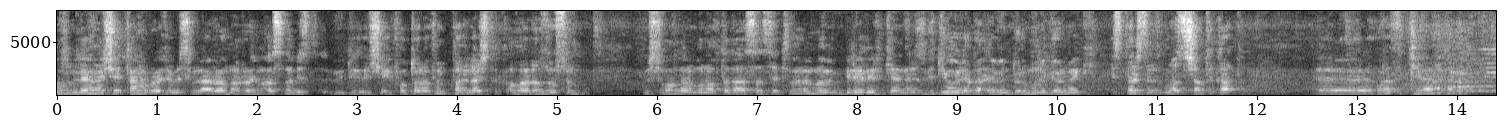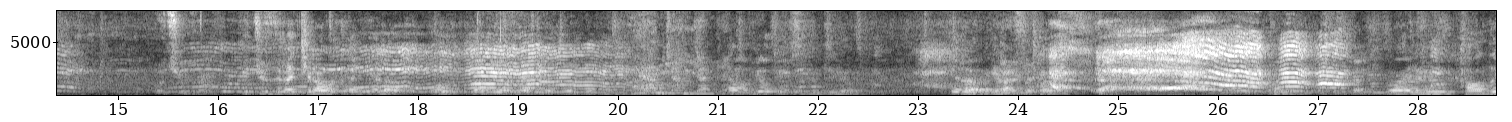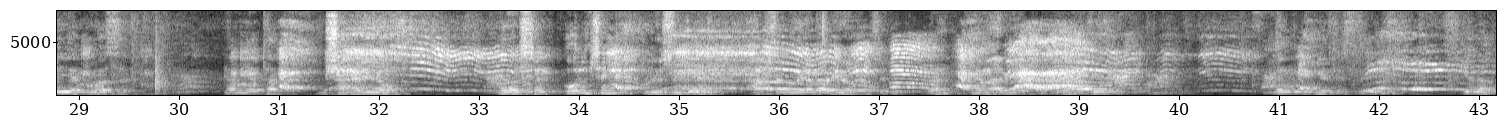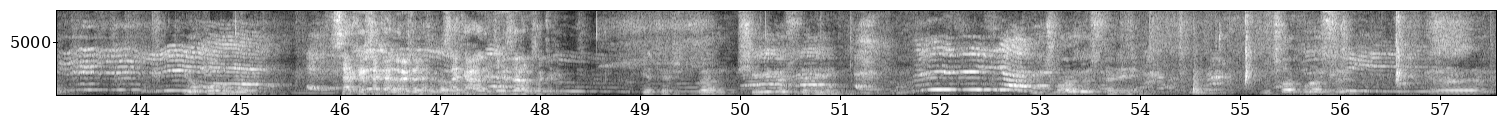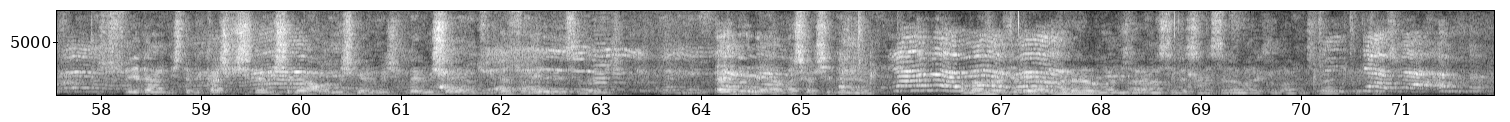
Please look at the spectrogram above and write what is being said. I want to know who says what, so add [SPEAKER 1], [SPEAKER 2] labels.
[SPEAKER 1] Euzubillahimineşşeytanirracim. Bismillahirrahmanirrahim. Aslında biz video, şey fotoğrafını paylaştık. Allah razı olsun. Müslümanların bu noktada hassasiyeti var ama birebir kendiniz videoyla da evin durumunu görmek isterseniz burası çatı kat. Ee, burası kira ne kadar?
[SPEAKER 2] 300 lira.
[SPEAKER 1] 300 lira kiralık ev gel abi. Olur. Tamam, yok, yok, yok, yok, yok.
[SPEAKER 2] Hay amca amca amca.
[SPEAKER 1] Tamam yok yok sıkıntı yok. Gel abi gel Mustafa abi. Bu ailenin kaldığı yer burası. Yani yatak bir şeyleri yok. Burası. Oğlum sen ne duruyorsun gel.
[SPEAKER 2] Hepsi bu yemeği yok hepsi.
[SPEAKER 1] Ha?
[SPEAKER 2] Yemeği yok.
[SPEAKER 1] Yemek yok. Ben bugün getir size. yemek. Gel abi. Yok oğlum yok.
[SPEAKER 2] Sakın sakın öyle. Sakın hadi cezanı sakın.
[SPEAKER 1] Getir. Ben şeyi göstereyim. Mutfağı göstereyim. Mutfak burası. Ee, Suriye'den işte birkaç kişiden bir şeyler alınmış gelmiş. Vermişler yani. Türkiye Suriyeli birisi vermiş. Evet böyle ya. Başka bir şey demiyorum. Allah Azze ve Celle yardım eden olmayı bizlere nasip etsin. Esselamu Aleyküm ve Rahmetullahi ve Berekatuhu.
